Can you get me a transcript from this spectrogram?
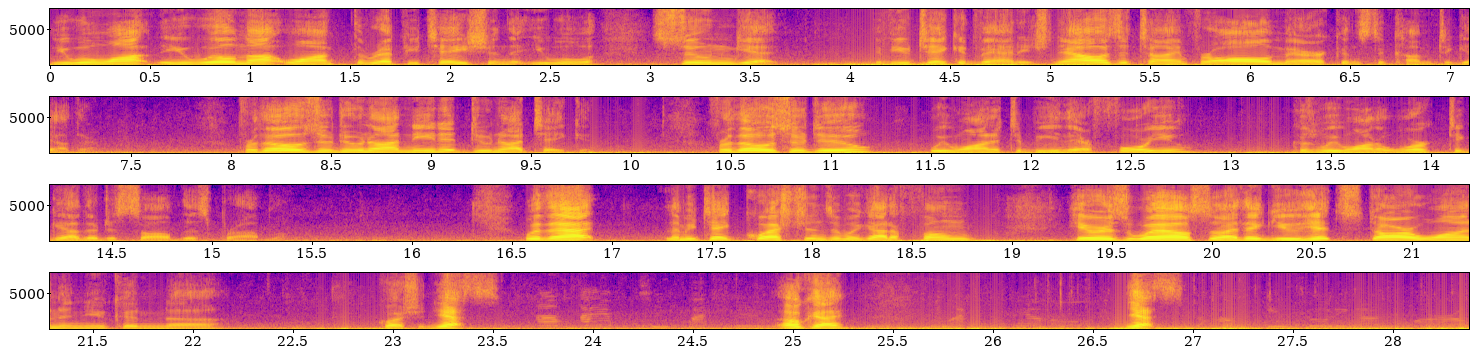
You will, want, you will not want the reputation that you will soon get if you take advantage. Now is a time for all Americans to come together. For those who do not need it, do not take it. For those who do, we want it to be there for you because we want to work together to solve this problem. With that, let me take questions, and we got a phone here as well. So I think you hit star one and you can uh, question. Yes. Um, I have two questions. Okay. The. Yes. The House is voting on tomorrow.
